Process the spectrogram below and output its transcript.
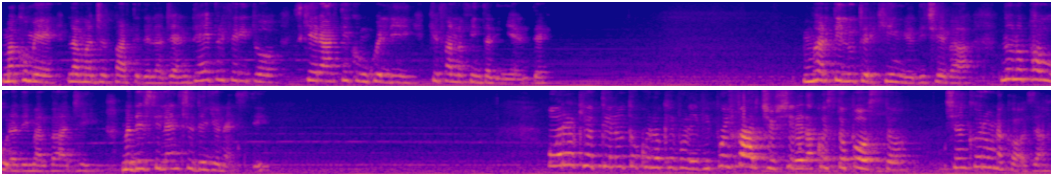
Ma come la maggior parte della gente, hai preferito schierarti con quelli che fanno finta di niente. Martin Luther King diceva non ho paura dei malvagi, ma del silenzio degli onesti. Ora che hai ottenuto quello che volevi, puoi farci uscire da questo posto? C'è ancora una cosa.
